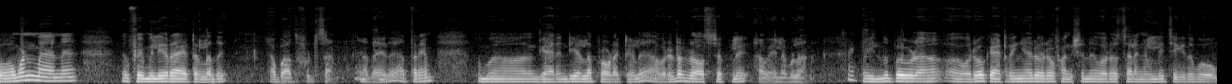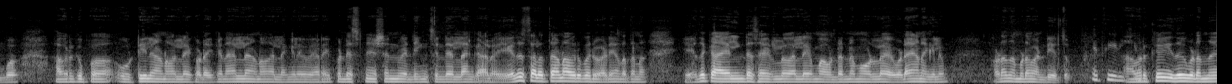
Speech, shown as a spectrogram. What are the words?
കോമൺ മാന് ഫെമിലിയർ ആയിട്ടുള്ളത് അബാദ് ഫുഡ്സാണ് അതായത് അത്രയും ഗ്യാരണ്ടിയുള്ള പ്രോഡക്റ്റുകൾ അവരുടെ ഡോർ സ്റ്റെപ്പിൽ അവൈലബിൾ ആണ്. അപ്പോൾ ഇന്നിപ്പോൾ ഇവിടെ ഓരോ കാറ്ററിംഗുകാർ ഓരോ ഫംഗ്ഷന് ഓരോ സ്ഥലങ്ങളിൽ ചെയ്തു പോകുമ്പോൾ അവർക്കിപ്പോൾ ഊട്ടിയിലാണോ അല്ലെങ്കിൽ കൊടൈക്കനാലിലാണോ അല്ലെങ്കിൽ വേറെ ഇപ്പോൾ ഡെസ്റ്റിനേഷൻ വെഡിങ്സിന്റെ എല്ലാം കാലം ഏത് സ്ഥലത്താണോ അവർ പരിപാടി നടത്തുന്നത് ഏത് കായലിന്റെ സൈഡിലോ അല്ലെങ്കിൽ മൗണ്ടന്റെ മുകളിലോ എവിടെയാണെങ്കിലും അവിടെ നമ്മുടെ വണ്ടി എത്തും. അവർക്ക് ഇത് ഇവിടുന്ന്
